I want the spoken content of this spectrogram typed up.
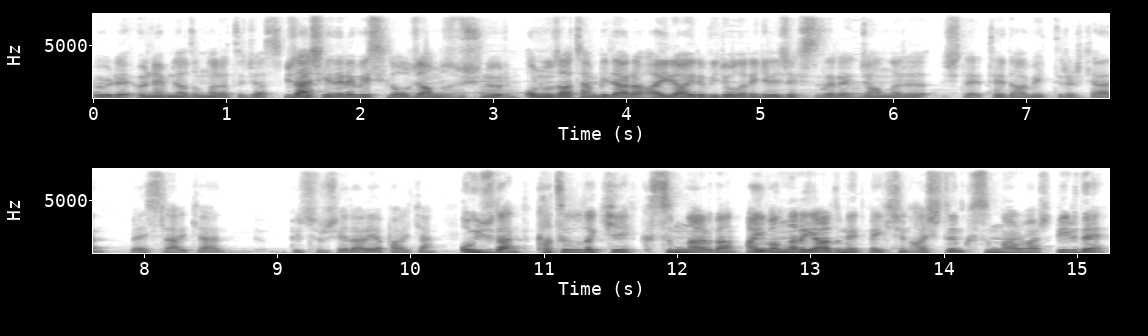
Böyle önemli adımlar atacağız. Güzel şeylere vesile olacağımızı düşünüyorum. Onun zaten bir ara ayrı ayrı videolara gelecek sizlere. Canları işte tedavi ettirirken, beslerken, bir sürü şeyler yaparken. O yüzden katıldaki kısımlardan hayvanlara yardım etmek için açtığım kısımlar var. Bir de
